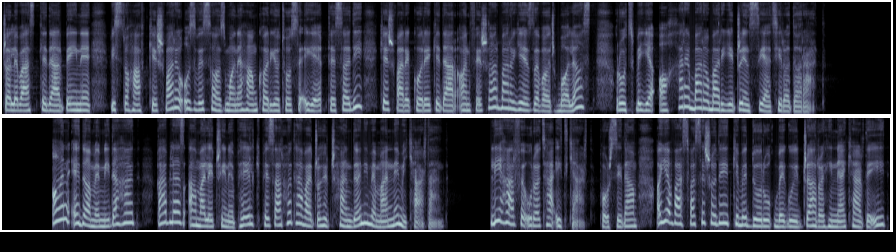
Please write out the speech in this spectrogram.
جالب است که در بین 27 کشور عضو سازمان همکاری و توسعه اقتصادی کشور کره که در آن فشار برای ازدواج بالاست رتبه آخر برابری جنسیتی را دارد. آن ادامه می دهد قبل از عمل چین پلک پسرها توجه چندانی به من نمی کردند. لی حرف او را تایید کرد. پرسیدم آیا وسوسه شده اید که به دروغ بگویید جراحی نکرده اید؟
